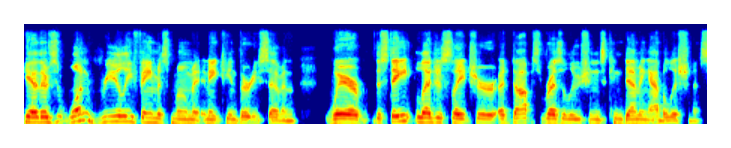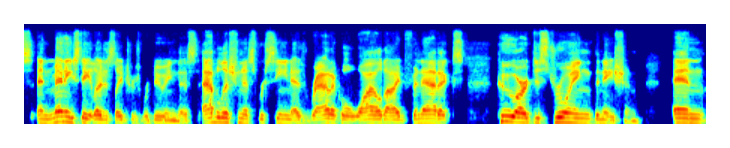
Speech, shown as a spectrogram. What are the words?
Yeah, there's one really famous moment in 1837 where the state legislature adopts resolutions condemning abolitionists. And many state legislatures were doing this. Abolitionists were seen as radical, wild eyed fanatics who are destroying the nation. And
